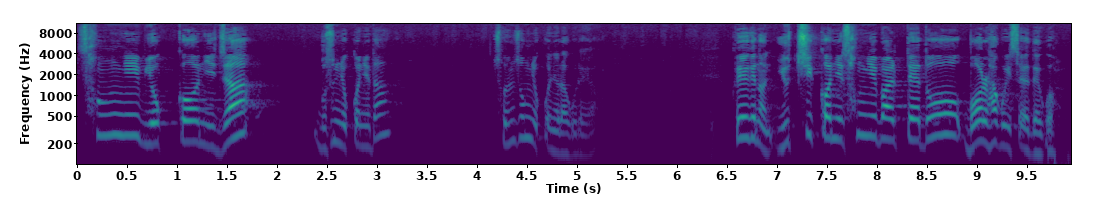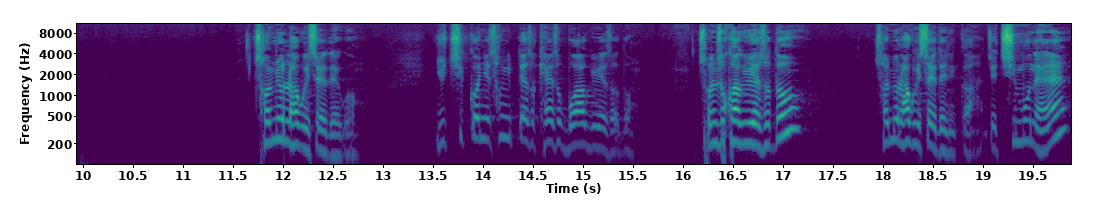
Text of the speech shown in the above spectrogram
성립 요건이자 무슨 요건이다? 존속 요건이라고 그래요. 그 얘기는 유치권이 성립할 때도 뭘 하고 있어야 되고 점유를 하고 있어야 되고 유치권이 성립돼서 계속 뭐 하기 위해서도 존속하기 위해서도 점유를 하고 있어야 되니까 이제 지문에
